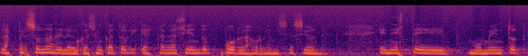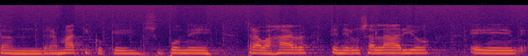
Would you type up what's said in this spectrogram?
las personas de la educación católica están haciendo por las organizaciones en este momento tan dramático que supone trabajar, tener un salario. Eh,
